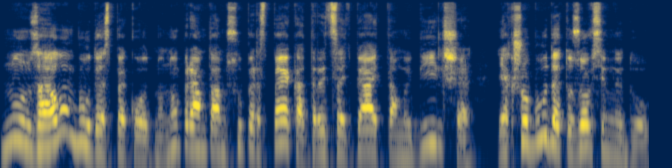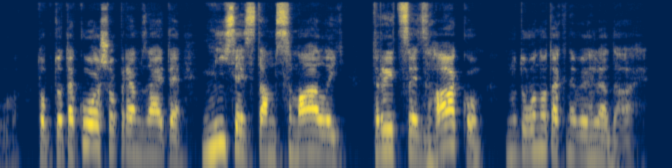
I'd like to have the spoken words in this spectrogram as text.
Ну, загалом буде спекотно, ну прям там суперспека, 35 там і більше. Якщо буде, то зовсім недовго. Тобто такого, що прям, знаєте, місяць там смалить 30 з гаком, ну то воно так не виглядає.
